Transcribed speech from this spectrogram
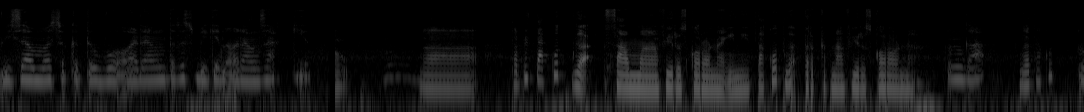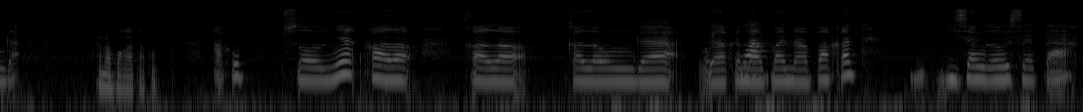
Bisa masuk ke tubuh orang terus bikin orang sakit. Nggak. Tapi takut nggak sama virus corona ini? Takut nggak terkena virus corona? Enggak, Nggak takut? enggak. Kenapa nggak takut? Aku soalnya kalau kalau kalau enggak enggak kenapa-napa kan bisa nggak usah takut.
